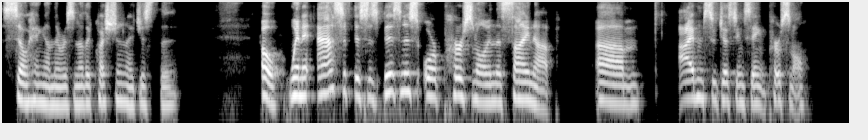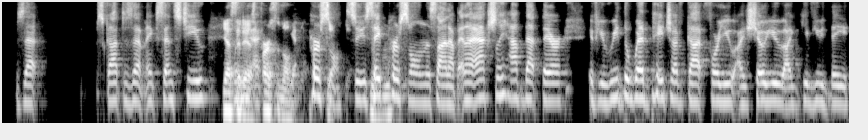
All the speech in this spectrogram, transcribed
so hang on, there was another question. I just the oh, when it asks if this is business or personal in the sign up, um, I'm suggesting saying personal. Is that Scott? Does that make sense to you? Yes, when it is personal. Yeah, personal. So you say mm-hmm. personal in the sign up, and I actually have that there. If you read the web page I've got for you, I show you. I give you the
